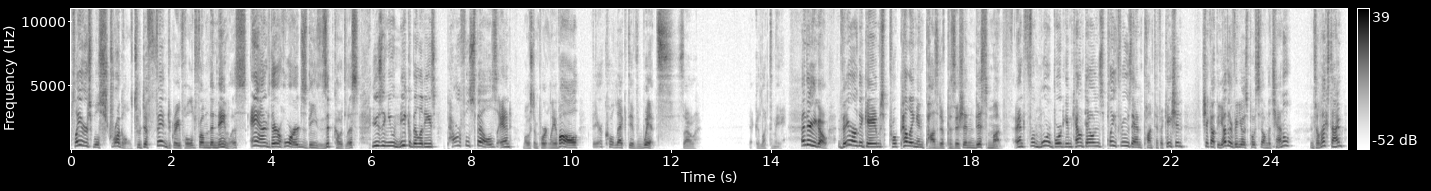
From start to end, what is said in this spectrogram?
Players will struggle to defend Gravehold from the Nameless and their hordes, the zip codeless, using unique abilities, powerful spells, and, most importantly of all, their collective wits. So yeah, good luck to me. And there you go. There are the games propelling in positive position this month. And for more board game countdowns, playthroughs, and pontification, check out the other videos posted on the channel. Until next time,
